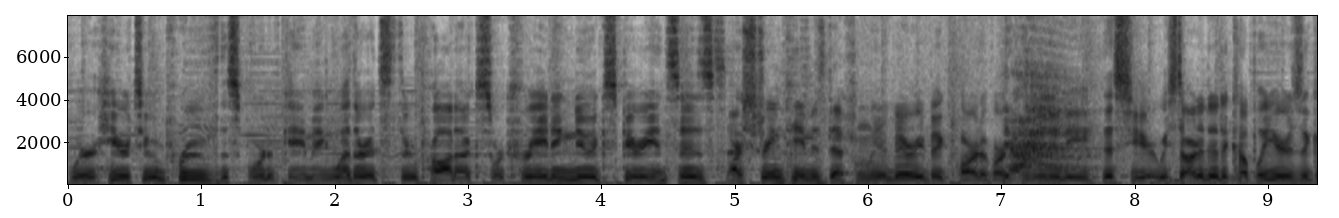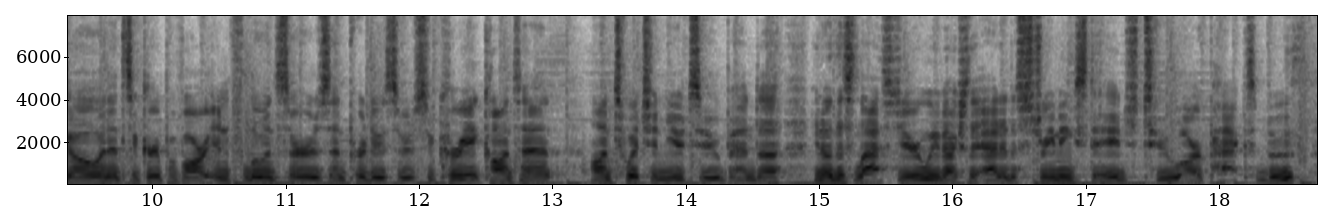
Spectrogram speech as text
We're here to improve the sport of gaming, whether it's through products or creating new experiences. Our stream team is definitely a very big part of our yeah. community this year. We started it a couple years ago and it's a group of our influencers and producers who create content on Twitch and YouTube. And uh, you know, this last year we've actually added a streaming stage to our PAX booth.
